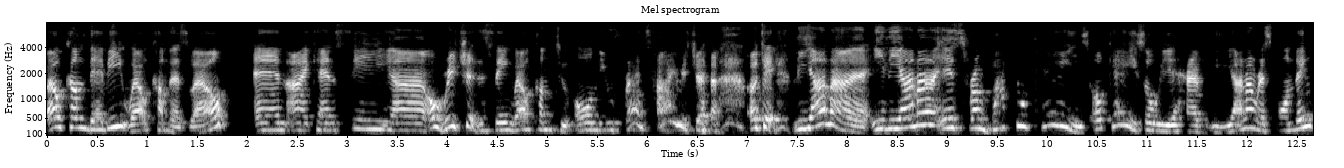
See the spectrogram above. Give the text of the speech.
welcome, Debbie. Welcome as well. And I can see, uh, oh, Richard is saying welcome to all new friends. Hi, Richard. okay, Liana. Iliana is from Batu Caves. Okay, so we have Iliana responding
